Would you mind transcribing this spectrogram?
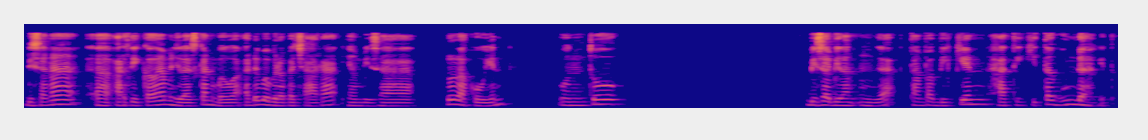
Di sana uh, artikelnya menjelaskan bahwa ada beberapa cara yang bisa lu lakuin untuk bisa bilang enggak tanpa bikin hati kita gundah gitu.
